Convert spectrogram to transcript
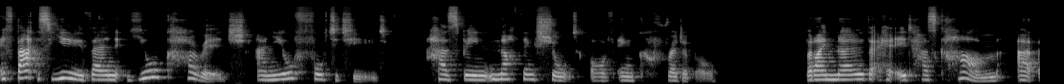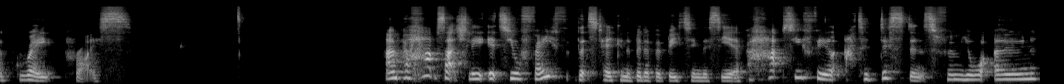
if that's you, then your courage and your fortitude has been nothing short of incredible but I know that it has come at a great price. And perhaps actually it's your faith that's taken a bit of a beating this year. Perhaps you feel at a distance from your own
